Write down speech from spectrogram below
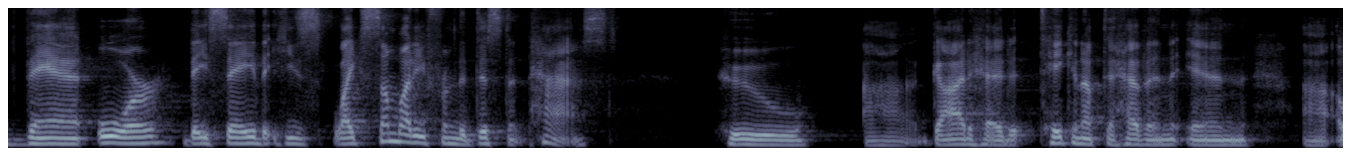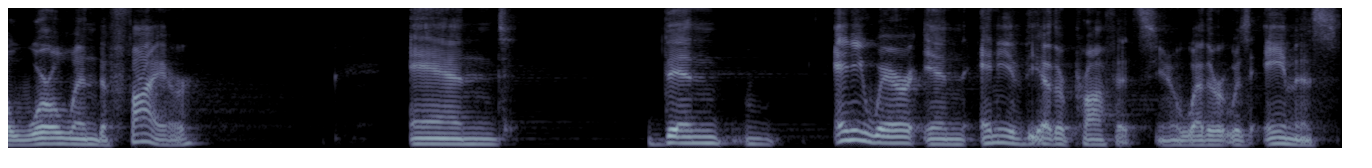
That, or they say that he's like somebody from the distant past who uh, God had taken up to heaven in uh, a whirlwind of fire. And then anywhere in any of the other prophets, you know, whether it was Amos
